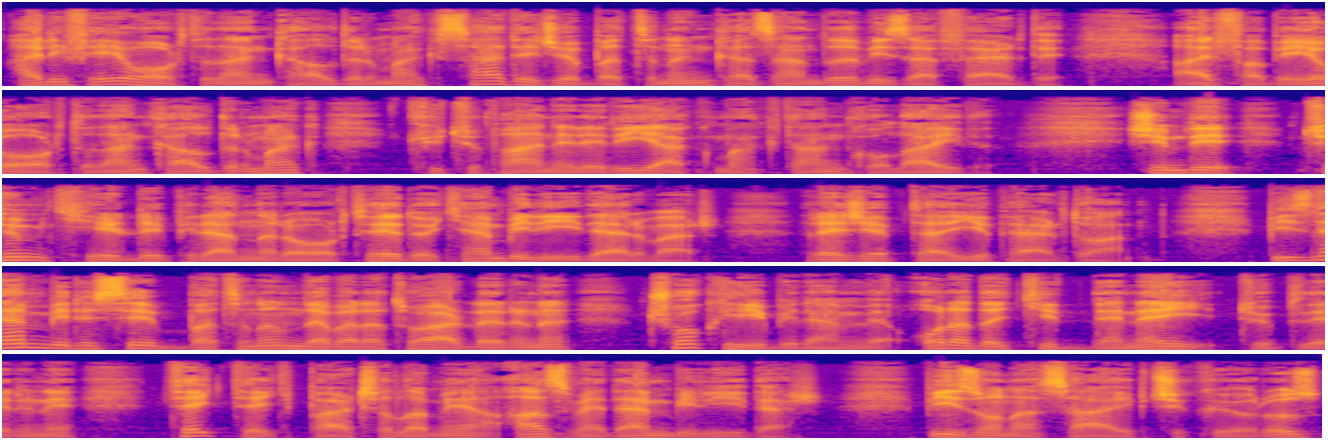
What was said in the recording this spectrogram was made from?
Halifeyi ortadan kaldırmak sadece Batı'nın kazandığı bir zaferdi. Alfabeyi ortadan kaldırmak kütüphaneleri yakmaktan kolaydı. Şimdi tüm kirli planları ortaya döken bir lider var. Recep Tayyip Erdoğan. Bizden birisi Batı'nın laboratuvarlarını çok iyi bilen ve oradaki deney tüplerini tek tek parçalamaya azmeden bir lider. Biz ona sahip çıkıyoruz,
